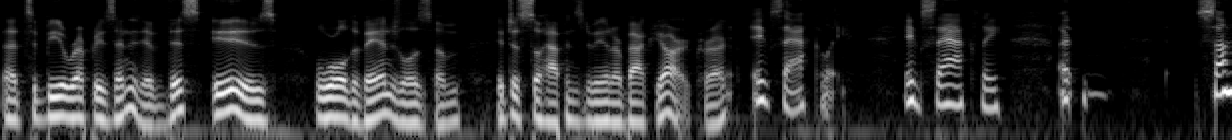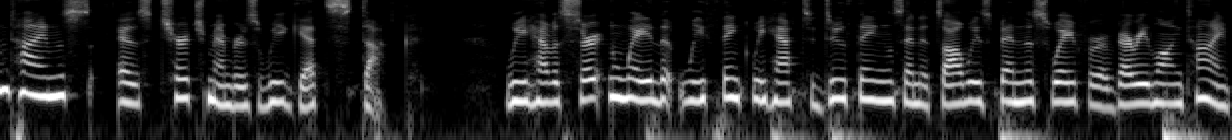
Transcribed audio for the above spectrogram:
uh, to be a representative. This is world evangelism. It just so happens to be in our backyard, correct? Exactly. Exactly. Uh, sometimes, as church members, we get stuck. We have a certain way that we think we have to do things, and it's always been this way for a very long time.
